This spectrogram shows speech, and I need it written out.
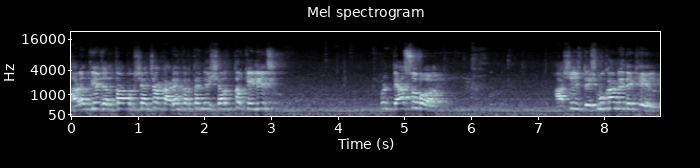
भारतीय जनता पक्षाच्या कार्यकर्त्यांनी शर्त तर केलीच. पण त्यासोबत आशिष देशमुखांनी देखील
